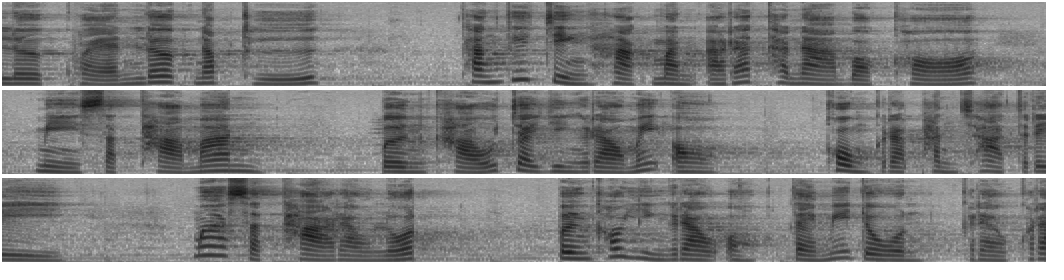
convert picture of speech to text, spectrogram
เลิกแขวนเลิกนับถือ ทั้งที่จริงหากมันอารัธนาบอกขอ มีศรัทธามั่น เปินเขาจะยิงเราไม่ออก คงกระพันชาตรี เมื่อศรัทธาเราลดปืนเข้ายิงเราออกแต่ไม่โดนแกล้วกร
